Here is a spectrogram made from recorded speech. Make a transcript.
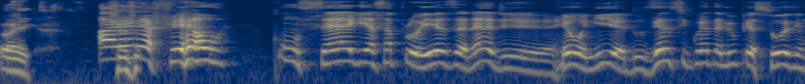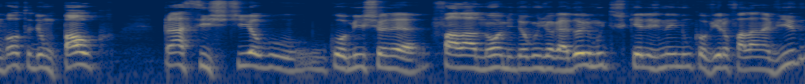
Oi. A NFL consegue essa proeza, né, de reunir 250 mil pessoas em volta de um palco para assistir algum commissioner falar nome de algum jogador e muitos que eles nem nunca ouviram falar na vida.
